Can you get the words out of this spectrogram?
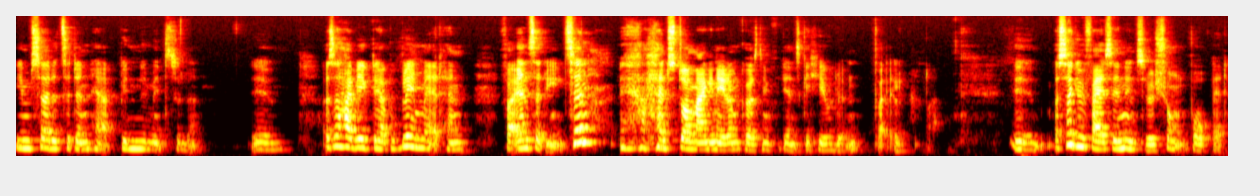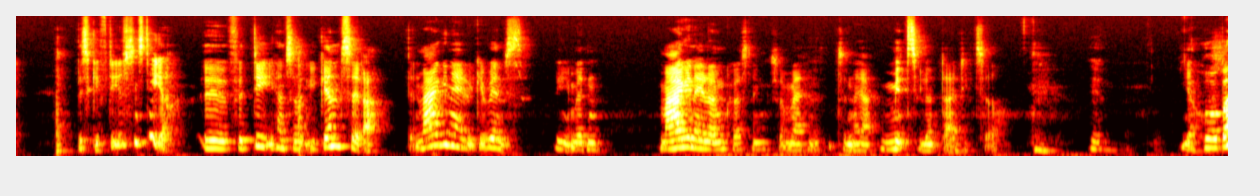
jamen så er det til den her bindende mindsteløn. Øhm, og så har vi ikke det her problem med, at han får ansat en til, og har en stor marginalomkostning, fordi han skal hæve lønnen for alle andre. Øhm, og så kan vi faktisk ende i en situation, hvor at beskæftigelsen stiger, øh, fordi han så igen sætter den marginale gevinst lige med den marginale omkostning, som er den her mindsteløn, der er dikteret. Mm. Øhm, jeg håber,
